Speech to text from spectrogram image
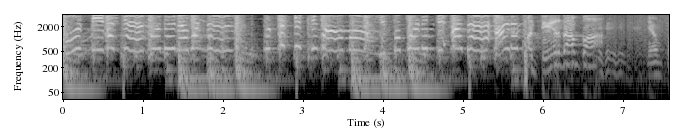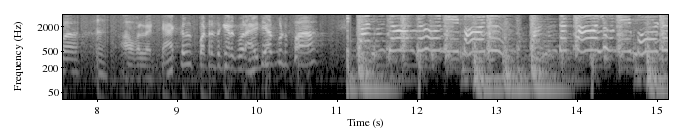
பூட்டி வச்ச குதிரை ஒண்ணு புட்டக்கிச்சி மாமா இப்ப பிடிச்சு அத அட தேர்தான்ப்பா. ஏன்பா அவளை டேக்கிள் பண்றதுக்கு எனக்கு ஒரு ஐடியா கொடுப்பா. பஞ்சாங்கம் நீ பாடு அந்த காலும் நீ போடு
